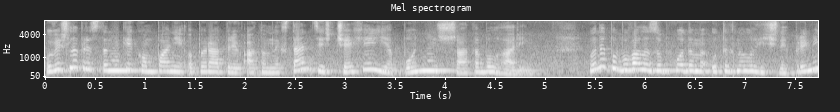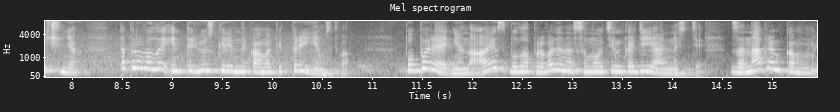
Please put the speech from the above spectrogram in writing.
увійшли представники компаній операторів атомних станцій з Чехії, Японії, США та Болгарії. Вони побували з обходами у технологічних приміщеннях та провели інтерв'ю з керівниками підприємства. Попередньо на АЕС була проведена самооцінка діяльності за напрямками,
